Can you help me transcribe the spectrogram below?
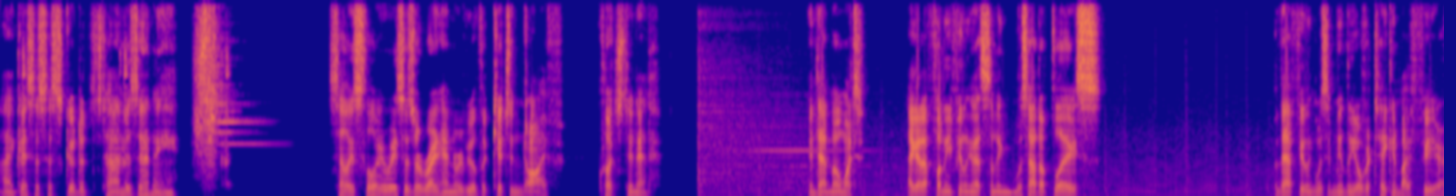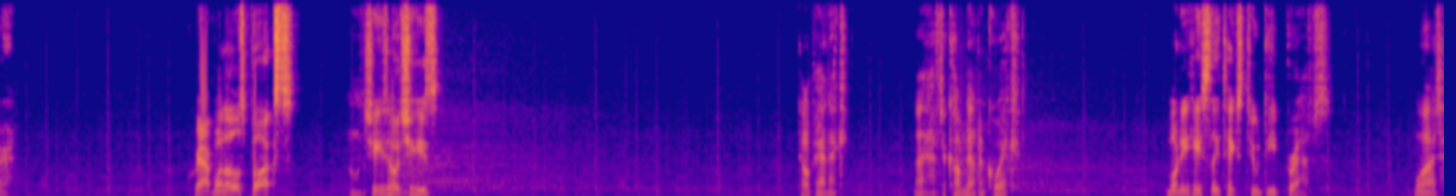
I guess it's as good a time as any. Sally slowly raises her right hand to reveal the kitchen knife, clutched in it. In that moment, I got a funny feeling that something was out of place. But that feeling was immediately overtaken by fear. Grab one of those books! Oh jeez, oh jeez. Don't panic. I have to calm down and quick. Morty hastily takes two deep breaths. What?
